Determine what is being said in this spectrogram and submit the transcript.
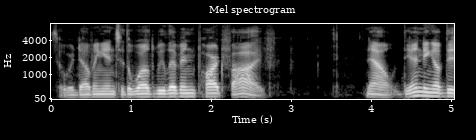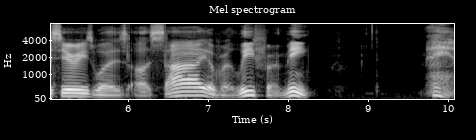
So, we're delving into The World We Live In, Part 5. Now, the ending of this series was a sigh of relief for me. Man,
